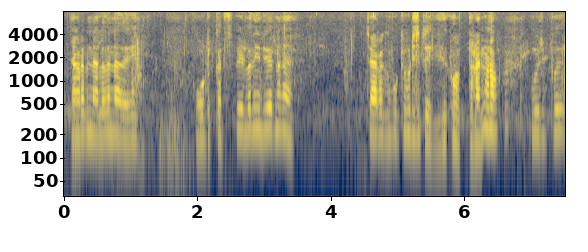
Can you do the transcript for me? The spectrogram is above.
ഞങ്ങളുടെ പിന്നാലെ തന്നെ അതേ. ഒടുക്കത്തെ സ്പീഡിൽ നീന്തി വരണേ ചിറക് പൊക്കി പിടിച്ചിട്ട് കൊത്താനാണോ? ഉരുപ്പ്.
